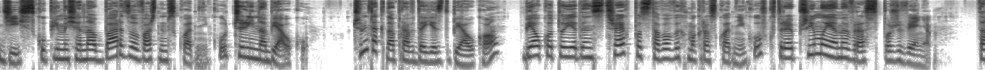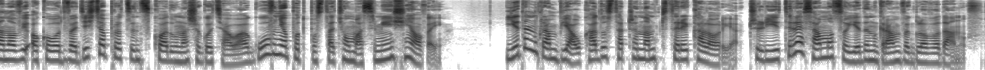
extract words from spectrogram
Dziś skupimy się na bardzo ważnym składniku, czyli na białku. Czym tak naprawdę jest białko? Białko to jeden z trzech podstawowych makroskładników, które przyjmujemy wraz z pożywieniem. Stanowi około 20% składu naszego ciała, głównie pod postacią masy mięśniowej. 1 gram białka dostarcza nam 4 kalorie, czyli tyle samo co 1 gram węglowodanów.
